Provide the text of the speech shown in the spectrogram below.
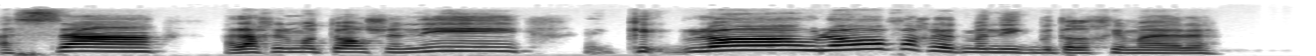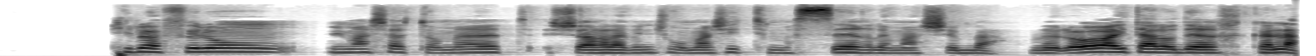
עשה, הלך ללמוד תואר שני, לא, הוא לא הפך להיות מנהיג בדרכים האלה. כאילו אפילו ממה שאת אומרת, אפשר להבין שהוא ממש התמסר למה שבא, ולא הייתה לו דרך קלה.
